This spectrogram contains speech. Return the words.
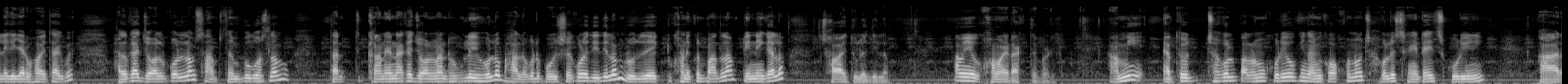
লেগে যাওয়ার ভয় থাকবে। হালকা জল করলাম, সাপ শ্যাম্পু ঘষলাম। তার কানে নাকে জল না ঢুকলেই হলো, ভালো করে পরিষ্কার করে দিয়ে দিলাম। রোদে একটু খানিক্ষণ বাঁধলাম, টেনে গেল ছয় তুলে দিলাম। আমি খামারে রাখতে পারি। আমি এত ছাগল পালন করেও কিন্তু আমি কখনও ছাগলের স্যানিটাইজ করিনি। আর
